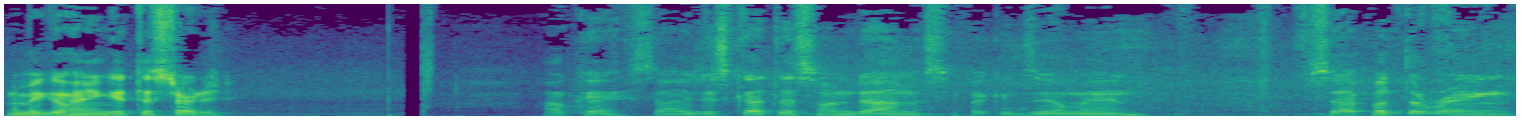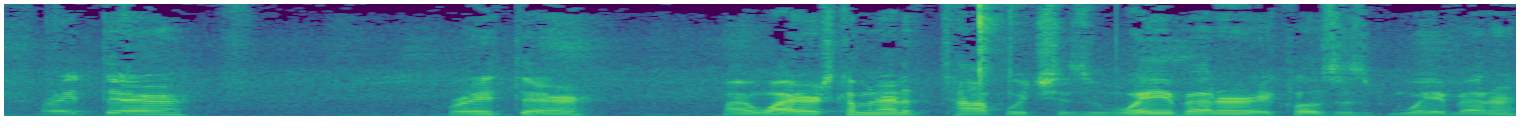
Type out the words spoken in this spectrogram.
Let me go ahead and get this started. Okay, so I just got this one done. Let's see if I can zoom in. So I put the ring right there, right there. My wire is coming out of the top, which is way better. It closes way better.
